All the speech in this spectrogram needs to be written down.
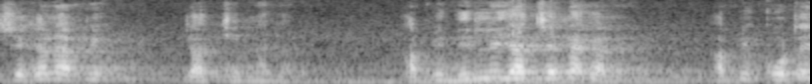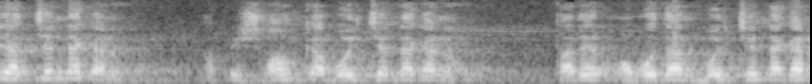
সেখানে আপনি যাচ্ছেন না কেন? আপনি দিল্লি যাচ্ছেন না কেন? আপনি কোর্টে যাচ্ছেন না কেন? আপনি সংখ্যা বলছেন না কেন? তাদের অবদান বলছেন না কেন?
